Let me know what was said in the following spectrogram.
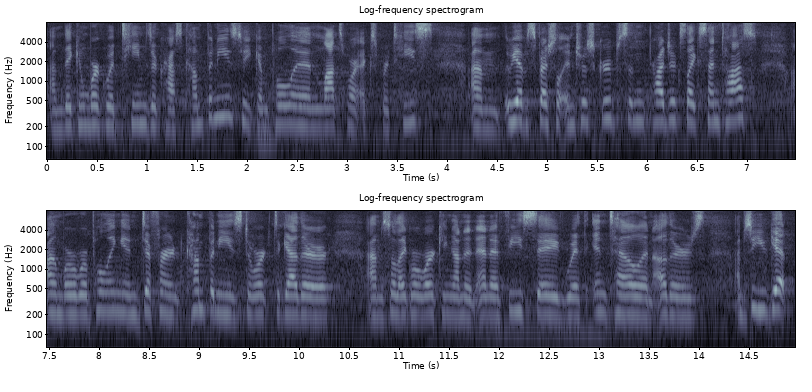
Um, they can work with teams across companies, so you can pull in lots more expertise. Um, we have special interest groups in projects like CentOS, um, where we're pulling in different companies to work together. Um, so like we're working on an NFV SIG with Intel and others. Um, so you get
